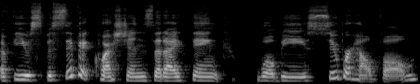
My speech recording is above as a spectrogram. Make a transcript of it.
a few specific questions that I think will be super helpful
